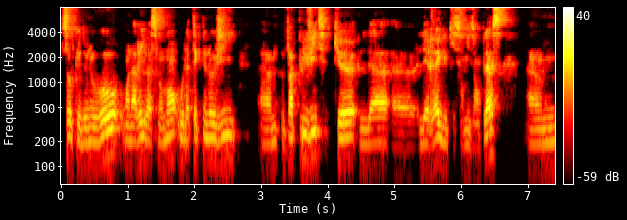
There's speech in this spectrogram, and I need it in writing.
Sauf que de nouveau, on arrive à ce moment où la technologie euh, va plus vite que euh, les règles qui sont mises en place. Euh,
